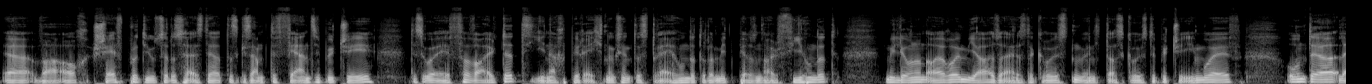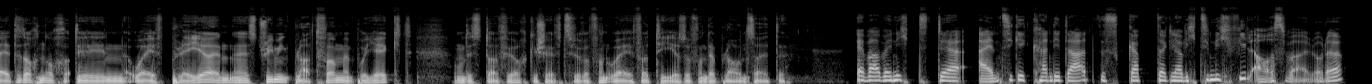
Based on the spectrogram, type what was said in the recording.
Er war auch Chefproducer, das heißt, er hat das gesamte Fernsehbudget des ORF verwaltet. Je nach Berechnung sind das 300 oder mit Personal 400 Millionen Euro im Jahr, also eines der größten, wenn nicht das größte Budget im ORF. Und er leitet auch noch den ORF Player, eine Streaming-Plattform, ein Projekt und ist dafür auch Geschäftsführer von ORF.at, also von der blauen Seite. Er war aber nicht der einzige Kandidat. Es gab da, glaube ich, ziemlich viel Auswahl, oder?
